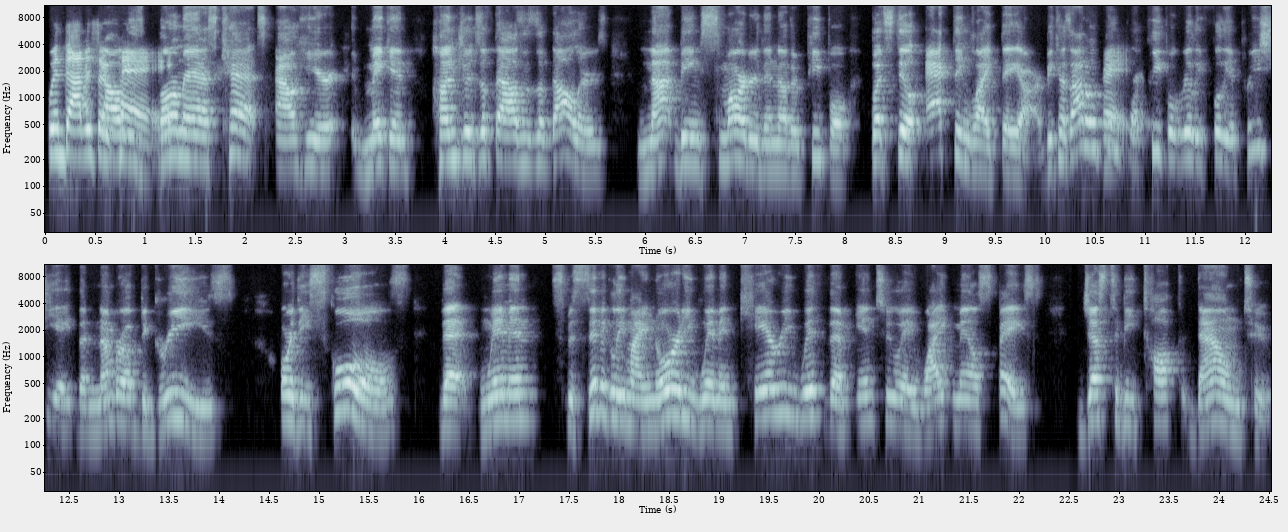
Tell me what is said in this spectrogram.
when that is okay. Bum ass cats out here making hundreds of thousands of dollars not being smarter than other people, but still acting like they are. Because I don't right. think that people really fully appreciate the number of degrees or these schools that women, specifically minority women, carry with them into a white male space just to be talked down to.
